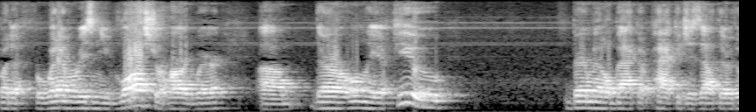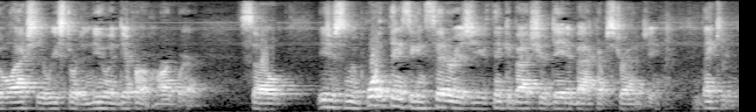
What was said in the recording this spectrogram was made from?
but if for whatever reason you've lost your hardware, um, there are only a few bare metal backup packages out there that will actually restore to new and different hardware. So these are some important things to consider as you think about your data backup strategy. Thank you.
